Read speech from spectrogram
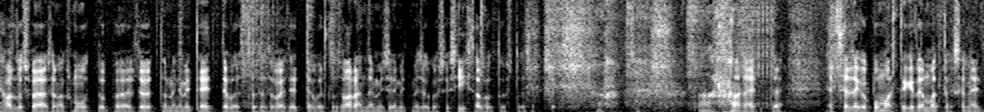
ihaldusväärsemaks muutub äh, töötamine mitte ettevõtluses, vaid ettevõtluse arendamise mitmesugustes sihtasutustes, eks, et arvan, et et sellega kummatigi tõmmatakse neid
